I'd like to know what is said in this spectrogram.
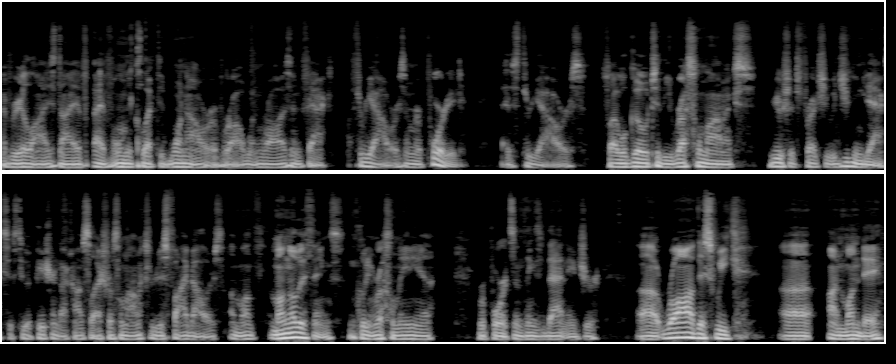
I've realized I've I've only collected one hour of Raw when Raw is in fact three hours and reported as three hours. So I will go to the WrestleNomics viewership spreadsheet, which you can get access to at patreon.com slash WrestleNomics for just $5 a month, among other things, including WrestleMania reports and things of that nature. Uh, Raw this week uh, on Monday,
